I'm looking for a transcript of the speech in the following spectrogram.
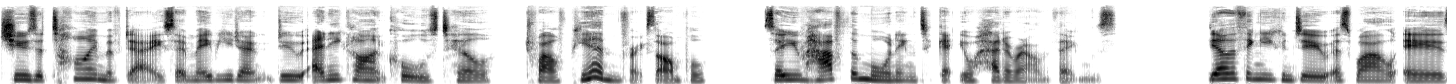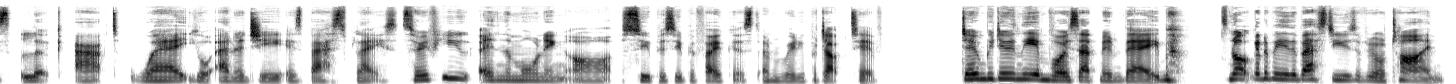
choose a time of day. So maybe you don't do any client calls till 12 p.m., for example. So you have the morning to get your head around things. The other thing you can do as well is look at where your energy is best placed. So if you in the morning are super, super focused and really productive, don't be doing the invoice admin, babe. It's not going to be the best use of your time.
